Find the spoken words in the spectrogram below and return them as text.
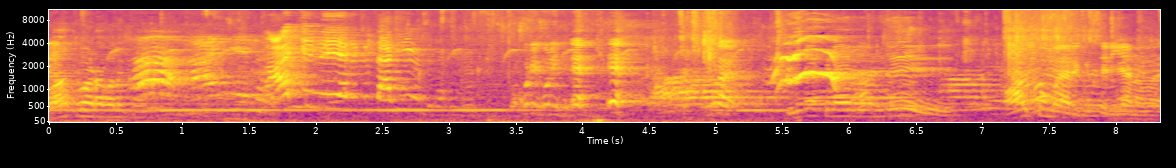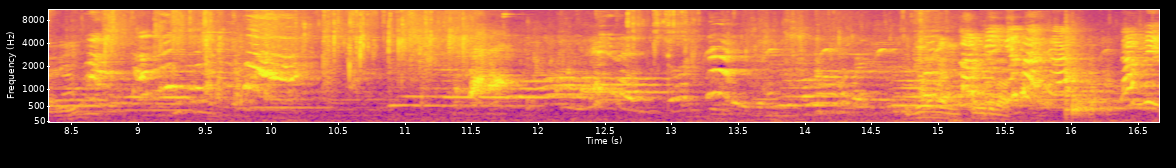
பாத்துவாடா வளர்க்கு இந்த கிணறு வந்து ஆல்பமா இருக்கு சரியான மாதிரி இதுவும் கொஞ்சம் சூடு தான்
